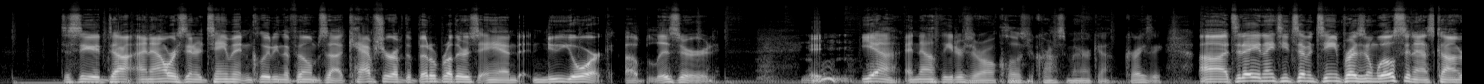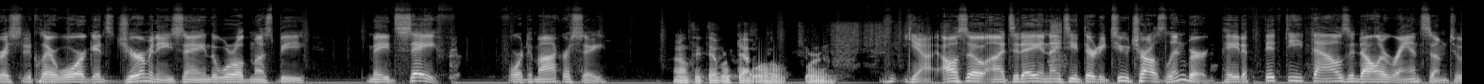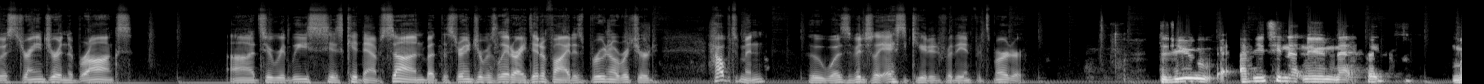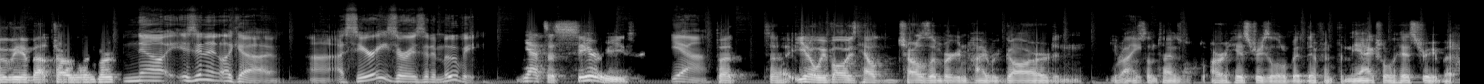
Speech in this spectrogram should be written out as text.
to see an hour's entertainment, including the films uh, Capture of the Biddle Brothers and New York, A Blizzard. It- yeah, and now theaters are all closed across America. Crazy. Uh, today in 1917, President Wilson asked Congress to declare war against Germany, saying the world must be made safe for democracy. I don't think that worked out well for him. Yeah. Also, uh, today in 1932, Charles Lindbergh paid a $50,000 ransom to a stranger in the Bronx uh, to release his kidnapped son, but the stranger was later identified as Bruno Richard Hauptmann, who was eventually executed for the infant's murder. Did you have you seen that new Netflix movie about Charles Lindbergh? No, isn't it like a uh, a series or is it a movie? Yeah, it's a series, Yeah. but uh, you know we've always held Charles Lindbergh in high regard, and you know sometimes our history is a little bit different than the actual history, but.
